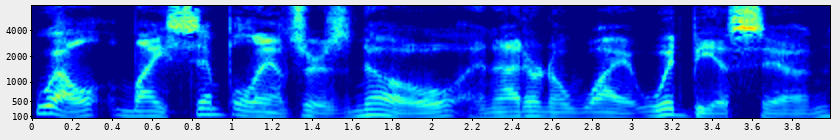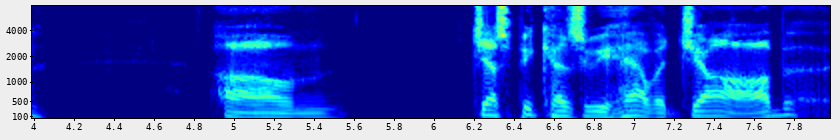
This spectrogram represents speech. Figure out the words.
Well, my simple answer is no, and I don't know why it would be a sin. Um, just because we have a job,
